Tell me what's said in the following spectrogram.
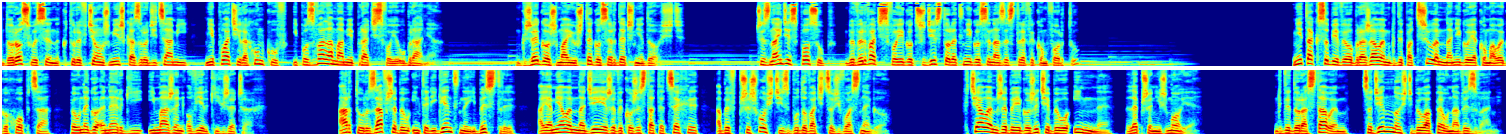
Dorosły syn, który wciąż mieszka z rodzicami, nie płaci rachunków i pozwala mamie prać swoje ubrania. Grzegorz ma już tego serdecznie dość. Czy znajdzie sposób, by wyrwać swojego 30-letniego syna ze strefy komfortu? Nie tak sobie wyobrażałem, gdy patrzyłem na niego jako małego chłopca, pełnego energii i marzeń o wielkich rzeczach. Artur zawsze był inteligentny i bystry, a ja miałem nadzieję, że wykorzysta te cechy, aby w przyszłości zbudować coś własnego. Chciałem, żeby jego życie było inne, lepsze niż moje. Gdy dorastałem, codzienność była pełna wyzwań.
